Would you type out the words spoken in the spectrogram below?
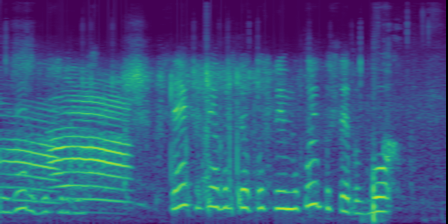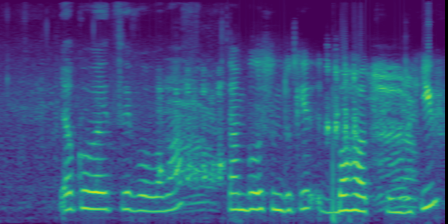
І розбудився. Це якщо я просто костною мукою посипав, бо я коли цей ламав, там було сундуки, багато сундуків.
